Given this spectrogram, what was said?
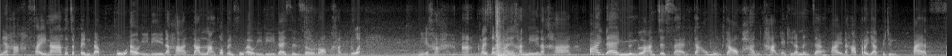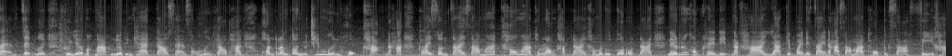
เนี่ยค่ะ ไฟหน้าก็จะเป็นแบบ full LED นะคะ ด้านหลังก็เป็น full LED ได้เซ็นเซอร์รอบคันด้วยนี่ค่ะอะ ใครสนใจคันนี้นะคะ ป้ายแดง 1 7 9 9 9 0 0 0 ค่ะ อย่างที่น้ำหนึ่งแจ้งไปนะคะ ประหยัดไปถึง 8แสนเจ็ดเลย คือเยอะมากๆ เหลือเพียงแค่ 9 2 9 0 0 0 ผ่อนเริ่มต้นอยู่ที่ 1 6ื่นค่ะนะคะ ใครสนใจสามารถเข้ามาทดลองขับได้ เข้ามาดูตัวรถได้ ในเรื่องของเครดิตนะคะ อย่าเก็บไว้ในใจนะคะ สามารถโทรปรึกษาฟรีค่ะ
